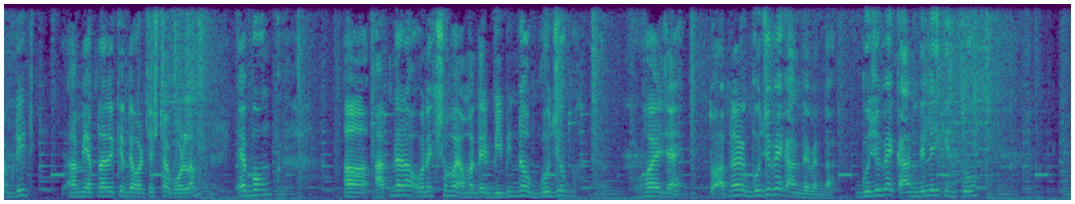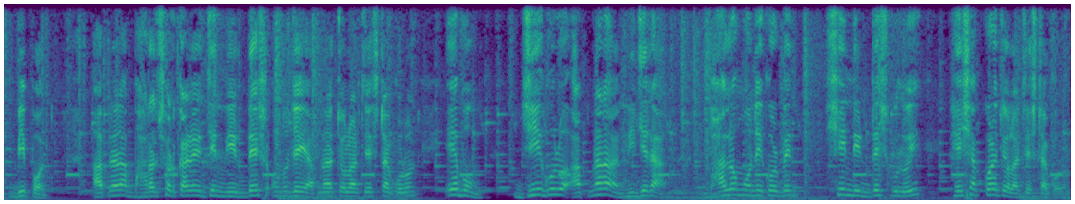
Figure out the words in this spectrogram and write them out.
আপডেট আমি আপনাদেরকে দেওয়ার চেষ্টা করলাম। এবং আপনারা অনেক সময় আমাদের বিভিন্ন গুজব হয়ে যায়, তো আপনারা গুজবে কান দেবেন না। গুজবে কান দিলেই কিন্তু বিপদ। আপনারা ভারত সরকারের যে নির্দেশ অনুযায়ী আপনারা চলার চেষ্টা করুন এবং যেগুলো আপনারা নিজেরা ভালো মনে করবেন, সেই নির্দেশগুলোই হিসাব করে চলার চেষ্টা করুন।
